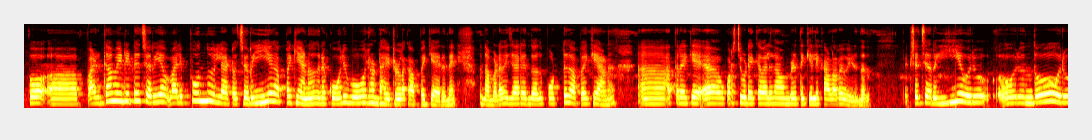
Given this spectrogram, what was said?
ഇപ്പോൾ പഴുക്കാൻ വേണ്ടിയിട്ട് ചെറിയ വലിപ്പമൊന്നുമില്ല കേട്ടോ. ചെറിയ കപ്പയ്ക്കാണ്. ഇങ്ങനെ കോലി പോലെ ഉണ്ടായിട്ടുള്ള കപ്പയ്ക്കായിരുന്നേ. അപ്പോൾ നമ്മുടെ വിചാരം എന്തോ അത് പൊട്ട് കപ്പയ്ക്കാണ്. അത്രയൊക്കെ കുറച്ചുകൂടെയൊക്കെ വലുതാകുമ്പോഴത്തേക്കല്ലേ കളറ് വീഴുന്നത്. പക്ഷെ ചെറിയ ഒരു ഒരു എന്തോ ഒരു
